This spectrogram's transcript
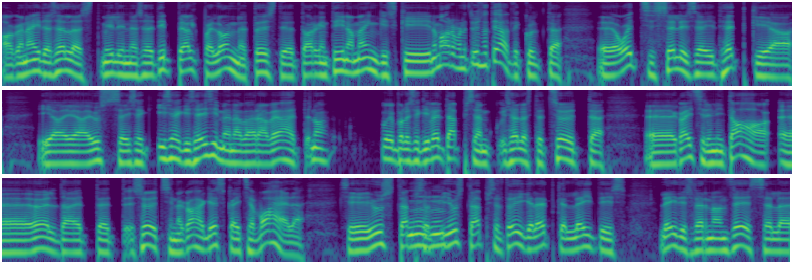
aga näide sellest, milline see tippjalgpall on, et tõesti, et Argentiina mängiski, no ma arvan, et üsna teadlikult eh, otsis selliseid hetki ja, ja, ja just see isegi, isegi see esimene värav jah, et noh, võib-olla isegi veel täpsem kui sellest, et sööt Äh, kaitseliini taha äh, öelda, et, et sööt sinna kahe keskkaitse vahele, see just täpselt mm, -hmm. just täpselt õigel hetkel leidis, leidis Fernandez selle,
